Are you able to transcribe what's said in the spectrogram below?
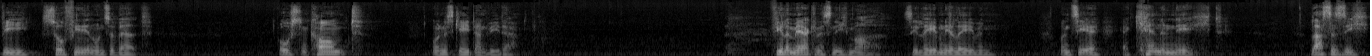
wie so viel in unserer Welt. Ostern kommt und es geht dann wieder. Viele merken es nicht mal. Sie leben ihr Leben und sie erkennen nicht, lassen sich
